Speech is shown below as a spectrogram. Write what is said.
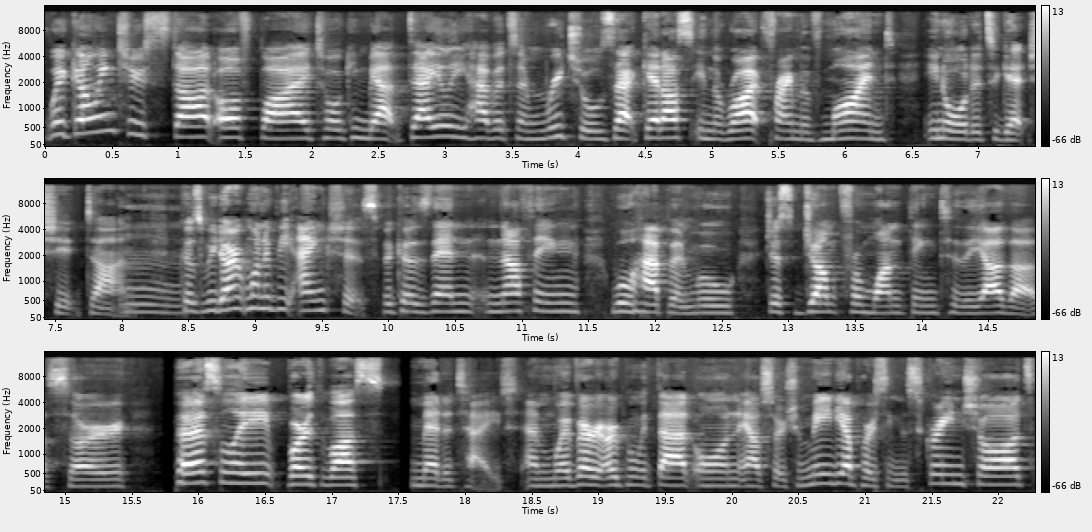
we're going to start off by talking about daily habits and rituals that get us in the right frame of mind in order to get shit done. Because we don't want to be anxious, because then nothing will happen. We'll just jump from one thing to the other. So, personally, both of us meditate, and we're very open with that on our social media, posting the screenshots.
